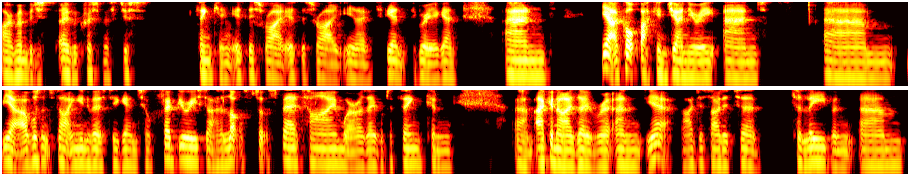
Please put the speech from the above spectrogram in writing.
I remember just over Christmas, just thinking, is this right? Is this right? You know, to the nth degree again. And yeah, I got back in January and um, yeah, I wasn't starting university again until February, so I had a lot of sort of spare time where I was able to think and um, agonize over it. And yeah, I decided to to leave, and um,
